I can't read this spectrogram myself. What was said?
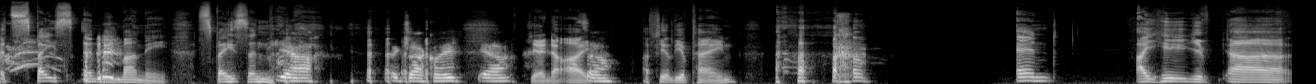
It's space and money. Space and money. Yeah, exactly. Yeah. Yeah, no, I So I feel your pain. and I hear you've uh,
